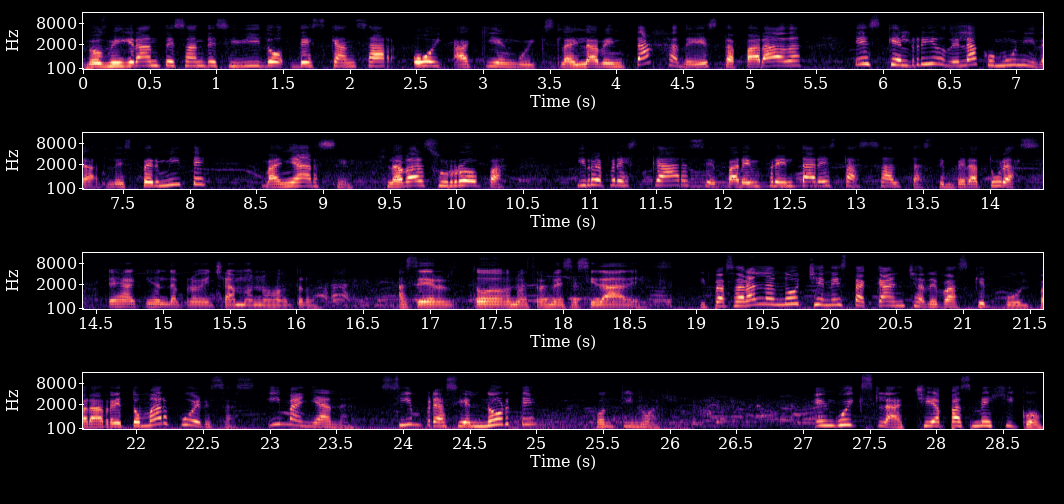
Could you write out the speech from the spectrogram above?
Los migrantes han decidido descansar hoy aquí en Wixla y la ventaja de esta parada es que el río de la comunidad les permite bañarse, lavar su ropa y refrescarse para enfrentar estas altas temperaturas. Es aquí donde aprovechamos nosotros hacer todas nuestras necesidades. Y pasarán la noche en esta cancha de básquetbol para retomar fuerzas y mañana, siempre hacia el norte, continuar. En Wixla, Chiapas, México,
